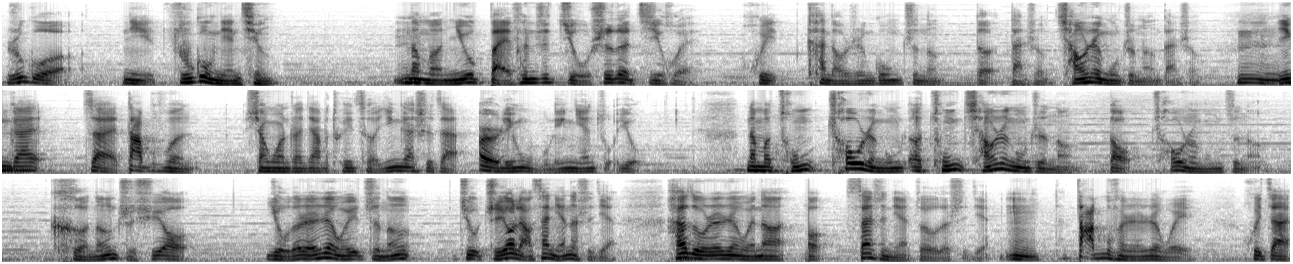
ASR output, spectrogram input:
如果你足够年轻，那么你有百分之九十的机会会看到人工智能的诞生，强人工智能的诞生。嗯应该在大部分相关专家的推测，应该是在二零五零年左右。那么从超人工呃从强人工智能到超人工智能，可能只需要，有的人认为只能就只要两三年的时间，还有人认为呢要三十年左右的时间。嗯大部分人认为会在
